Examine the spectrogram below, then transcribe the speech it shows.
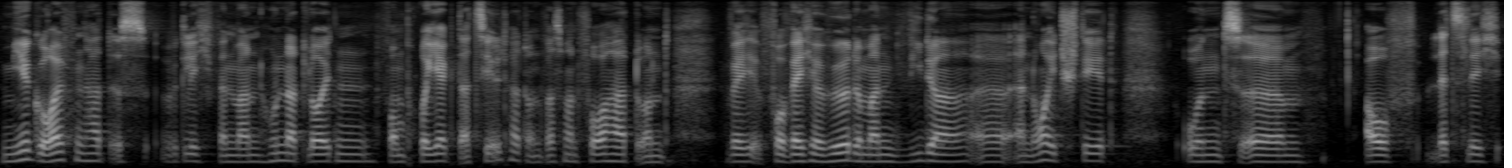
mir geholfen hat, ist wirklich, wenn man 100 Leuten vom Projekt erzählt hat und was man vorhat und wel vor welcher Hürde man wieder äh, erneut steht und ähm, auf letztlich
